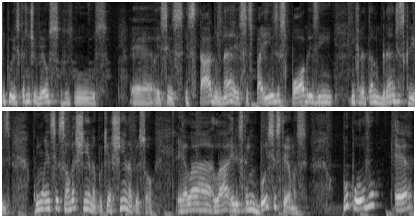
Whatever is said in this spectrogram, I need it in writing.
E por isso que a gente vê os, os, os é, esses estados, né, esses países pobres e enfrentando grandes crises, com exceção da China, porque a China, pessoal, ela lá eles têm dois sistemas. Para o povo é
